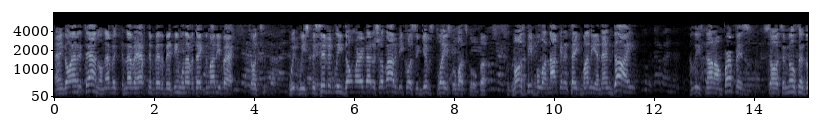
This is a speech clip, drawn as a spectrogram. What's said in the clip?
and go out of town. He'll never never have to. The betim will never take the money back. So we, we specifically don't worry about a shabbat because it gives place for what's good. But most people are not going to take money and then die, at least not on purpose. So it's a milta de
